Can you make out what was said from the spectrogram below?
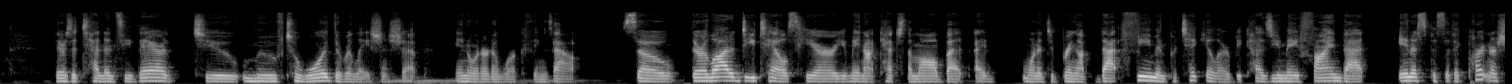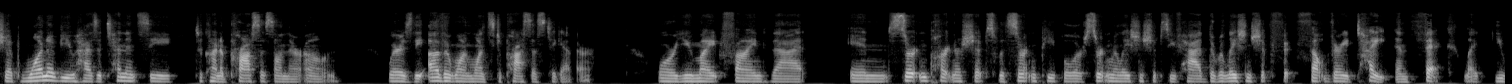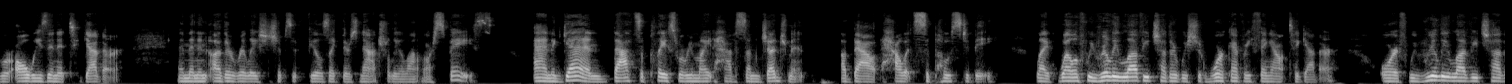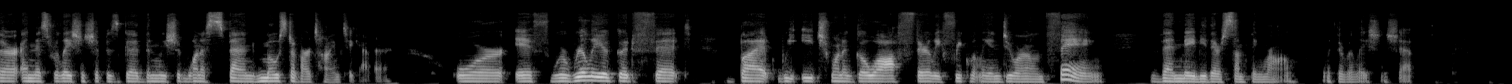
there's a tendency there to move toward the relationship in order to work things out. So there are a lot of details here. You may not catch them all, but I wanted to bring up that theme in particular because you may find that in a specific partnership, one of you has a tendency to kind of process on their own, whereas the other one wants to process together. Or you might find that in certain partnerships with certain people or certain relationships you've had, the relationship f- felt very tight and thick, like you were always in it together. And then in other relationships, it feels like there's naturally a lot more space. And again, that's a place where we might have some judgment about how it's supposed to be. Like, well, if we really love each other, we should work everything out together. Or if we really love each other and this relationship is good, then we should want to spend most of our time together. Or if we're really a good fit, but we each want to go off fairly frequently and do our own thing, then maybe there's something wrong with the relationship.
